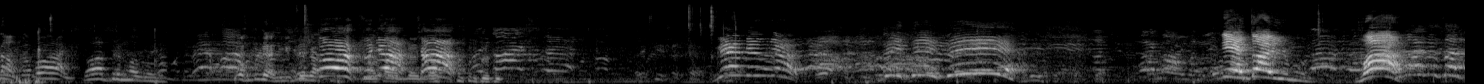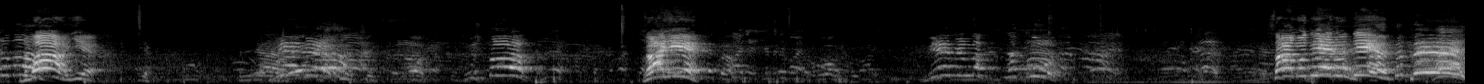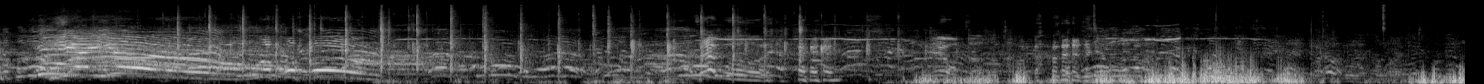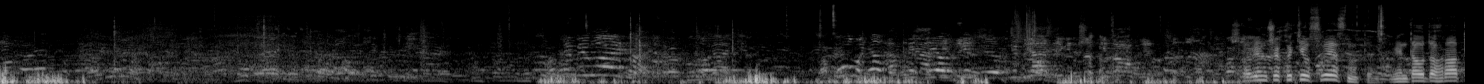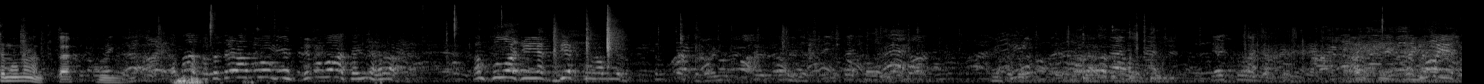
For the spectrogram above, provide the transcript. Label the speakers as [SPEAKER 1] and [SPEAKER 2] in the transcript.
[SPEAKER 1] Давай. Добре, малий.
[SPEAKER 2] Ох, блядь, не
[SPEAKER 3] Стоп, суддя! Час! Виміння!
[SPEAKER 1] Ти, ти, ти!
[SPEAKER 2] Ні, дай йому! Два! Два є!
[SPEAKER 3] Виміння! Свисток!
[SPEAKER 2] Дані!
[SPEAKER 3] Вимінь на, на кут!
[SPEAKER 2] Сам один, один! 세골. 예, 없어. 잠깐.
[SPEAKER 4] Та він вже хотів свиснути. Він дав дограти момент.
[SPEAKER 2] Так.
[SPEAKER 1] То треба було вибивати, а не грати. Там положення як бігку на.
[SPEAKER 3] Троє.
